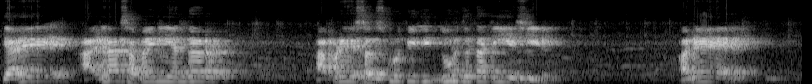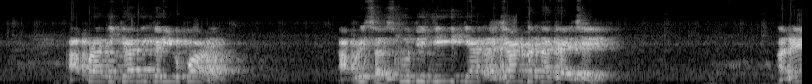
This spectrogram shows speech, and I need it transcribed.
ત્યારે આજના સમયની અંદર આપણે સંસ્કૃતિથી દૂર થતા જઈએ છીએ. અને આપણા દીકરા દીકરીઓ પણ આપણી સંસ્કૃતિથી ક્યાંક અજાણ થતા જાય છે. અને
